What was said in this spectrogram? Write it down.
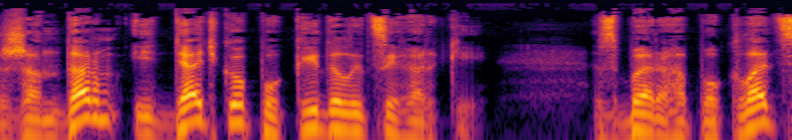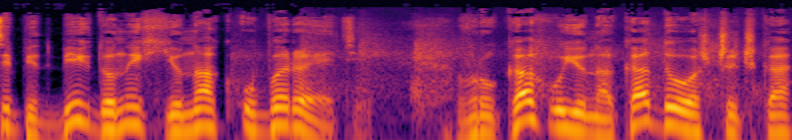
Жандарм і дядько покидали цигарки. З берега по кладці підбіг до них юнак у береті. В руках у юнака дощечка,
